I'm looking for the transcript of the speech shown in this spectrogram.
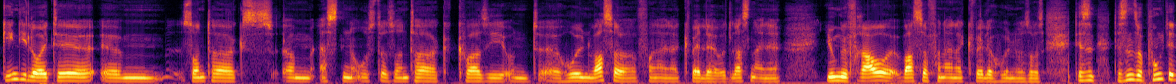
gehen die Leute ähm, sonntags am ersten Ostersonntag quasi und äh, holen Wasser von einer Quelle und lassen eine junge Frau Wasser von einer Quelle holen oder sowas? Das sind, das sind so Punkte,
